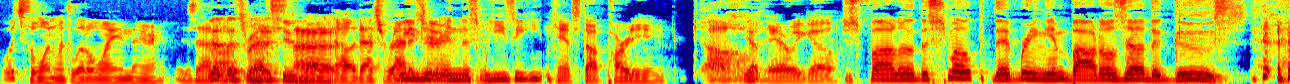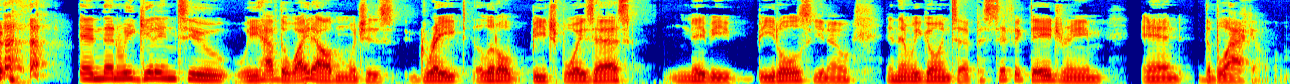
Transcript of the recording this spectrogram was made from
What's the one with Little Wayne there? Is that That- off- that's Raditude. Uh, oh, that's Weezer in this Wheezy. Can't stop partying. oh, Yep. there we go. Just follow the smoke. They're bringing bottles of the goose. and then we get into we have the White Album, which is great, a little Beach Boys esque, maybe Beatles, you know. And then we go into Pacific Daydream and the Black Album,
